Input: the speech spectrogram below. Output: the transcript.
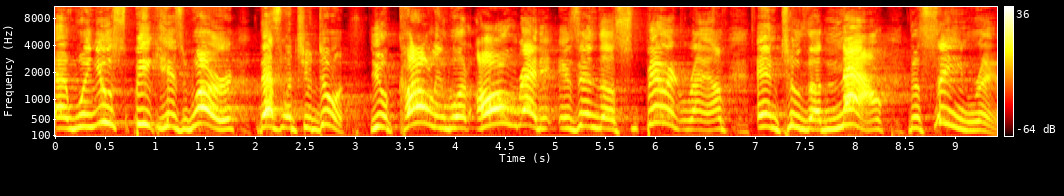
And when you speak his word, that's what you're doing. You're calling what already is in the spirit realm into the now, the seen realm.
